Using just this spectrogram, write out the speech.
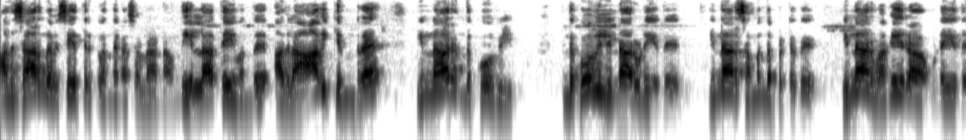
அது சார்ந்த விஷயத்திற்கு வந்து என்ன சொல்றான்னா வந்து எல்லாத்தையும் வந்து அதுல ஆவிக்கின்ற இன்னார் இந்த கோவில். இந்த கோவில் இன்னாருடையது இன்னார் சம்பந்தப்பட்டது இன்னார் வகைரா உடையது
